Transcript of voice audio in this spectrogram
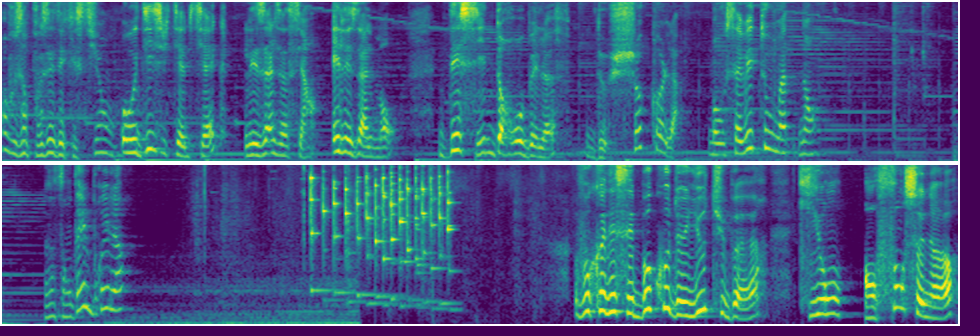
Oh, vous en posez des questions. Au XVIIIe siècle, les Alsaciens et les Allemands décident d'enrober l'œuf de chocolat. Bon, vous savez tout maintenant. Vous entendez le bruit là? Vous connaissez beaucoup de youtubeurs qui ont en fond sonore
